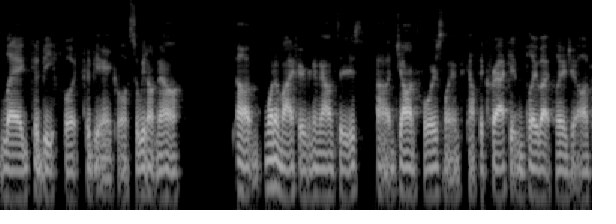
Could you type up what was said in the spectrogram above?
leg, could be foot, could be ankle. So we don't know. Um, one of my favorite announcers, uh, John Forslund, got the Kraken play-by-play job.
